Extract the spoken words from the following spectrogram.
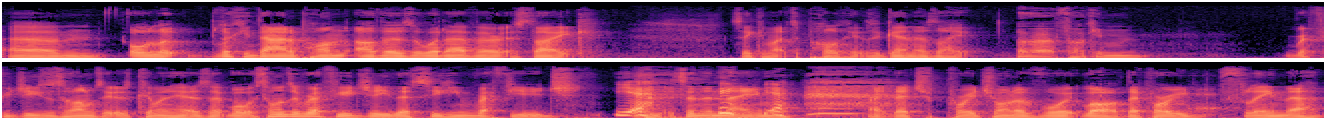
um or look, looking down upon others or whatever. It's like thinking back to politics again. It's like uh, fucking refugees asylum seekers coming here. It's like, well, if someone's a refugee, they're seeking refuge. Yeah. it's in the name. Yeah. Like they're probably trying to avoid. Well, they're probably fleeing their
